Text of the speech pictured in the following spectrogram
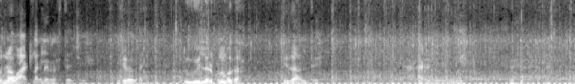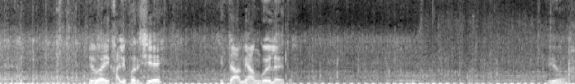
पूर्ण वाट लागले रस्त्याची. ते बघा. टू व्हीलर पण बघा. ते चालते. अरे. हे बघा खाली फरशी आहे. इथं आम्ही आंघोळीला येतो. हे बघा.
